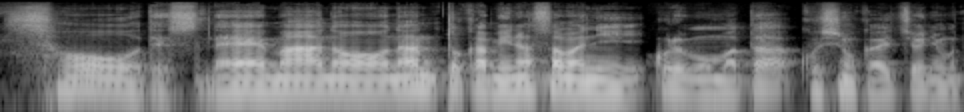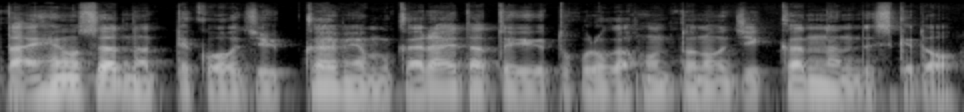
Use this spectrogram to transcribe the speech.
そうですね。まあ、あの、なんとか皆様に、これもまた、越野会長にも大変お世話になって、こう、10回目を迎えられたというところが本当の実感なんですけど、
